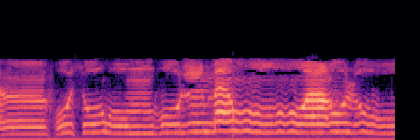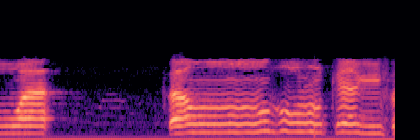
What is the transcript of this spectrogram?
أنفسهم ظلما وعلوا فانظر كيف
